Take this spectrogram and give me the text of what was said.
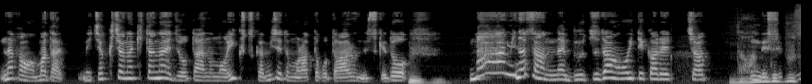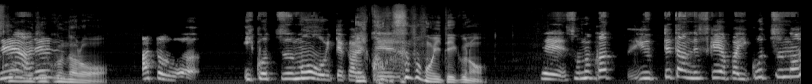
中はまだめちゃくちゃな汚い状態ののをいくつか見せてもらったことがあるんですけど、まあ皆さんね、仏壇置いてかれちゃうんですよね。あれあと遺骨も置いてかれて。遺骨も置いていくの？で、そのか、言ってたんですけど、やっぱり遺骨の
